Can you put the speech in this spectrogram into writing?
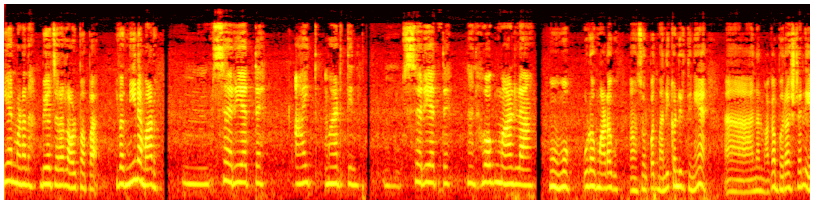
ಏನ್ ಮಾಡೋಣ, ಬೇಜಾರಲ್ಲ ಅವಳು ಪಾಪ. ಇವಾಗ ನೀನೇ ಮಾಡು. ಸರಿ ಅತ್ತೆ. ಆಯ್ತು, ಮಾಡ್ತೀನಿ. ಸರಿ ಅತ್ತೆ ನಾನು ಹೋಗಿ ಮಾಡ್ಲಾ? ಹ್ಞೂ ಹ್ಞೂ ಹುಡುಗ ಮಾಡೋಗು. ನಾನು ಸ್ವಲ್ಪ ಮನೆ ಕಂಡಿರ್ತೀನಿ. ನನ್ನ ಮಗ ಬರೋ ಅಷ್ಟರಲ್ಲಿ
